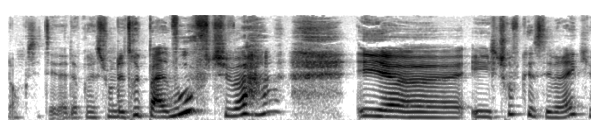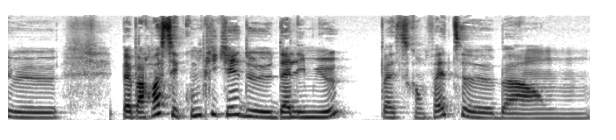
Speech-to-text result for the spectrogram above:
l'anxiété, la dépression, des trucs pas ouf, tu vois. Et, euh, et je trouve que c'est vrai que bah, parfois c'est compliqué d'aller mieux, parce qu'en fait, euh, bah, on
